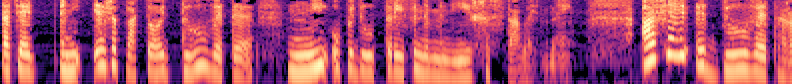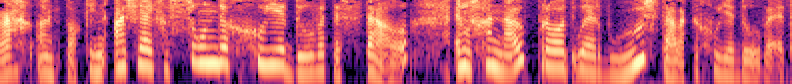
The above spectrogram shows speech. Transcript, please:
dat jy in die eerste plek daai doelwitte nie op 'n doeltreffende manier gestel het nie. As jy 'n doelwit reg aanpak en as jy gesonde, goeie doelwitte stel, en ons gaan nou praat oor hoe stel ek 'n goeie doelwit.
